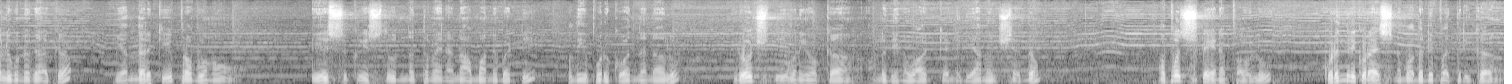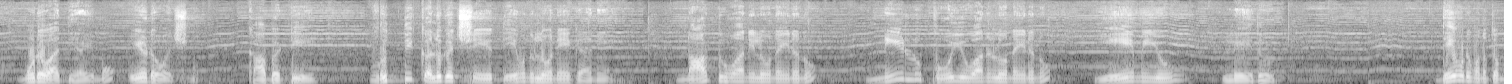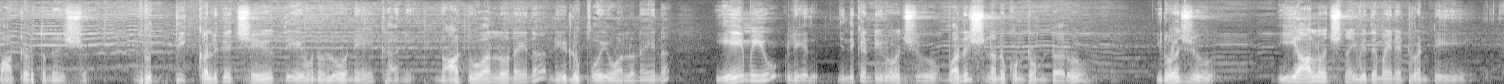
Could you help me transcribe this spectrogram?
కలుగునుగాక. మీ అందరికీ ప్రభును యేసుక్రీస్తు ఉన్నతమైన నామాన్ని బట్టి ఉదయపూర్వక వందనాలు. ఈరోజు దేవుని యొక్క అనుదిన వాక్యాన్ని ధ్యానం చేద్దాం. అపోజిటైన పౌలు కొరింద్రికి రాసిన మొదటి పత్రిక మూడవ అధ్యాయము ఏడవ వచనం. కాబట్టి వృద్ధి కలుగచ్చే దేవునిలోనే కానీ నాటువానిలోనైనను నీళ్ళు పోయువానిలోనైనను ఏమీ లేదు. దేవుడు మనతో మాట్లాడుతున్న విషయం వృద్ధి కలుగ చేయు దేవునిలోనే కానీ నాటు వాళ్ళలోనైనా నీళ్ళు పోయి వాళ్ళలోనైనా ఏమీ లేదు. ఎందుకంటే ఈరోజు మనుషులు అనుకుంటూ ఉంటారు ఈరోజు ఈ ఆలోచన ఈ విధమైనటువంటి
